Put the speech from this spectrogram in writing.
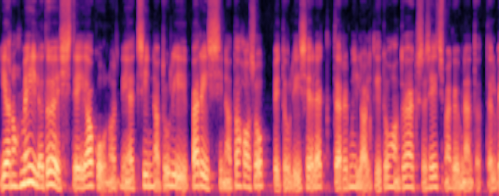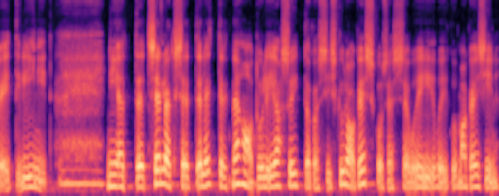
ja noh, meile tõesti ei jagunud, nii et sinna tuli päris sinna taha soppi tuli see elekter millalgi tuhande üheksasaja seitsmekümnendatel veeti liinid. Nii et, et selleks, et elektrit näha, tuli jah, sõita kas siis külakeskusesse või, või kui ma käisin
